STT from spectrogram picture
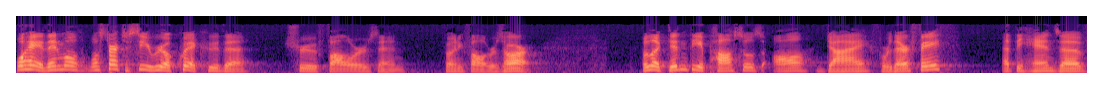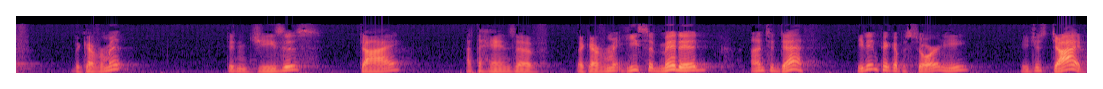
well, hey, then we'll, we'll start to see real quick who the true followers and phony followers are. But look, didn't the apostles all die for their faith at the hands of the government? Didn't Jesus die at the hands of the government? He submitted unto death. He didn't pick up a sword. He, he just died.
